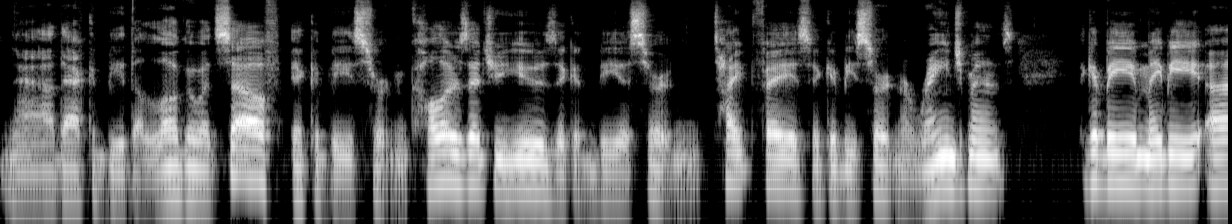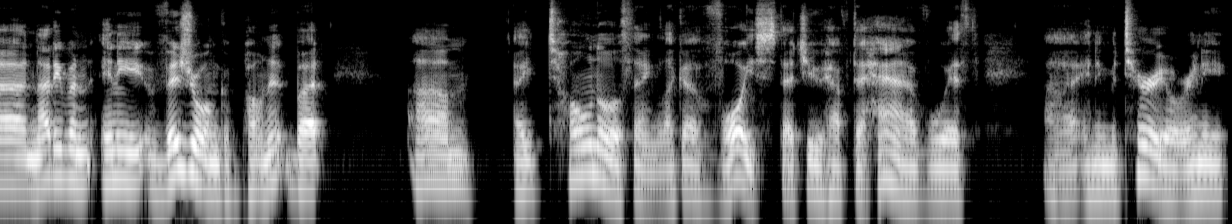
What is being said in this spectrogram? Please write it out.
Now, that could be the logo itself, it could be certain colors that you use, it could be a certain typeface, it could be certain arrangements, it could be maybe uh, not even any visual component, but um, a tonal thing, like a voice that you have to have with uh, any material or any,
